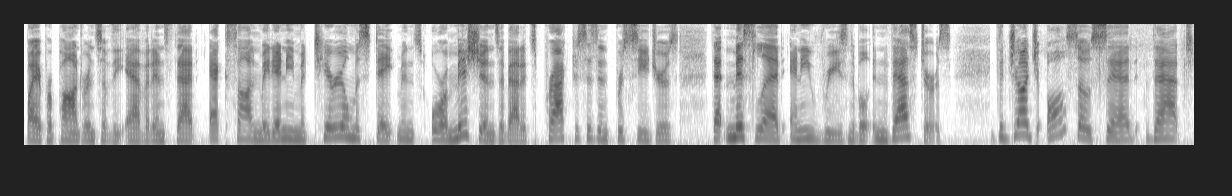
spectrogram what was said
by a preponderance of the evidence that Exxon made any material misstatements or omissions about its practices and procedures that misled any reasonable investors. The judge also said that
